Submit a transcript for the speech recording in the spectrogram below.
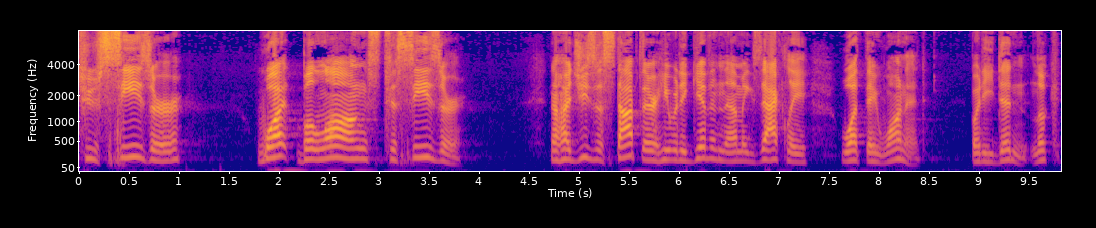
to Caesar what belongs to Caesar. Now, had Jesus stopped there, he would have given them exactly what they wanted, but he didn't. Look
